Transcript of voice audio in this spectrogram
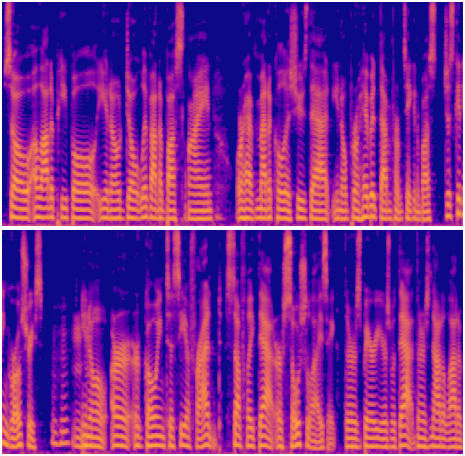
So a lot of people, you know, don't live on a bus line or have medical issues that, you know, prohibit them from taking a bus, just getting groceries, mm-hmm. you mm-hmm. know, or, or going to see a friend, stuff like that, or socializing. There's barriers with that. There's not a lot of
